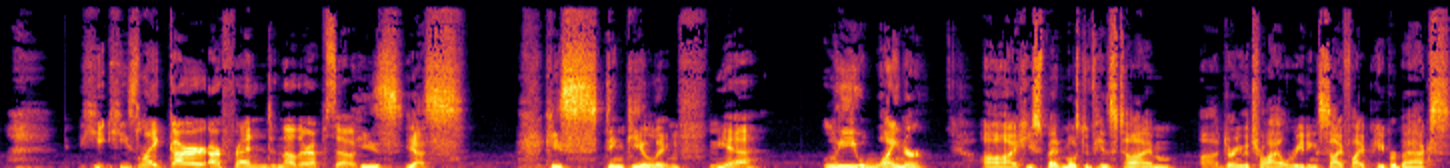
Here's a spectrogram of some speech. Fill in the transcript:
he he's like our our friend in the other episode. He's, yes, he's stinkyling. yeah. Lee Weiner, uh, he spent most of his time uh, during the trial reading sci-fi paperbacks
